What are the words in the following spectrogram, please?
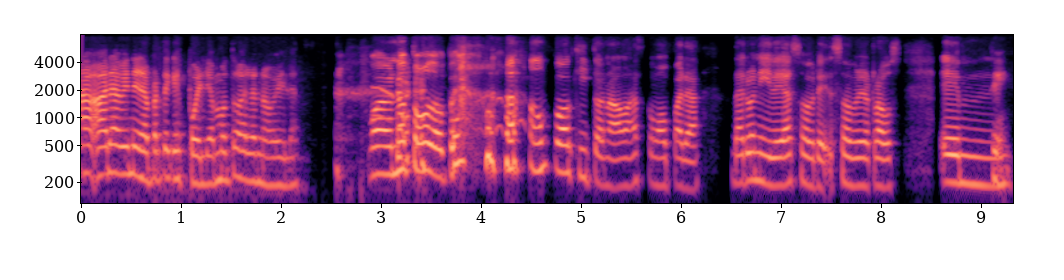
Ahora, ahora viene la parte que spoileamos toda la novela. bueno, no todo, pero un poquito nada más, como para dar una idea sobre, sobre Rose. Em, Sí,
